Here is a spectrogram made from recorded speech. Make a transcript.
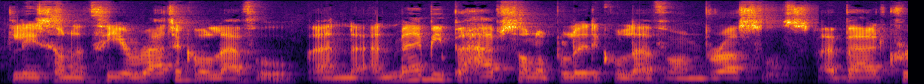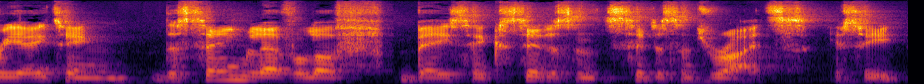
at least on a theoretical level and and maybe perhaps on a political level in brussels about creating the same level of basic citizen citizens rights you see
